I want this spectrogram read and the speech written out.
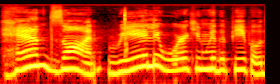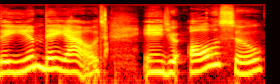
hands on, really working with the people day in, day out, and you're also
